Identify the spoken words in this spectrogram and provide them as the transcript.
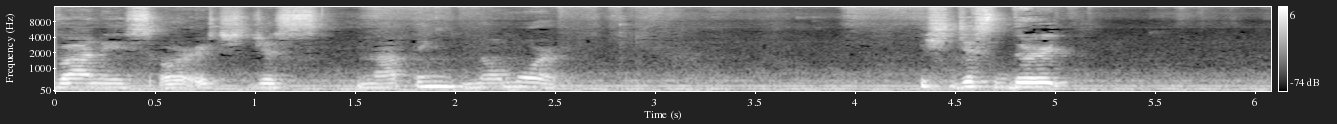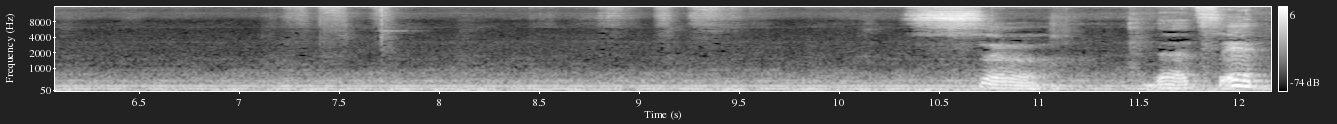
vanished or it's just nothing, no more. It's just dirt. So that's it.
